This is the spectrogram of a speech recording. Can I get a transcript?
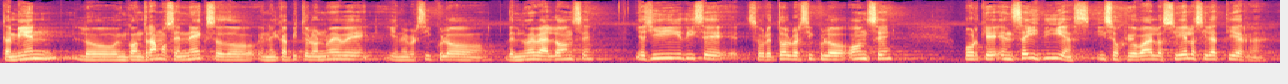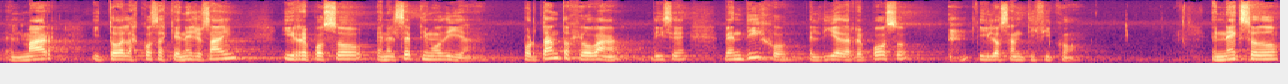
también lo encontramos en Éxodo, en el capítulo 9 y en el versículo del 9 al 11. Y allí dice, sobre todo el versículo 11, porque en seis días hizo Jehová los cielos y la tierra, el mar y todas las cosas que en ellos hay, y reposó en el séptimo día. Por tanto Jehová, dice, bendijo el día de reposo y lo santificó. En Éxodo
